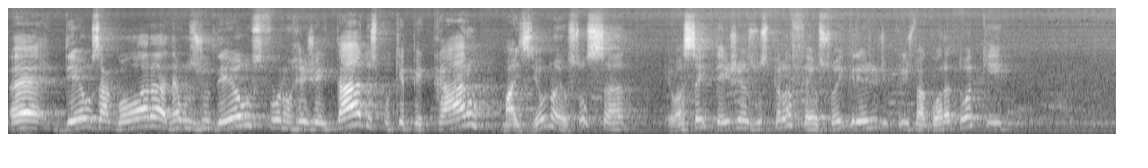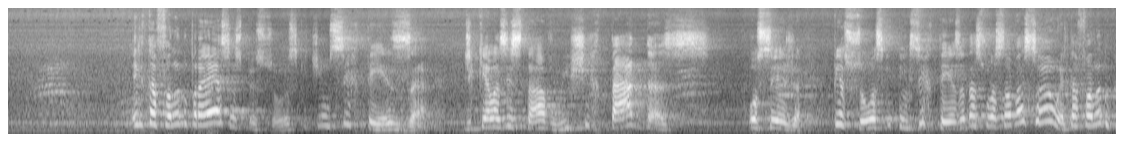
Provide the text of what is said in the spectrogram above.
É, Deus agora, né, os judeus foram rejeitados porque pecaram, mas eu não, eu sou santo. Eu aceitei Jesus pela fé, eu sou a igreja de Cristo, agora estou aqui. Ele está falando para essas pessoas que tinham certeza de que elas estavam enxertadas, ou seja, pessoas que têm certeza da sua salvação. Ele está falando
